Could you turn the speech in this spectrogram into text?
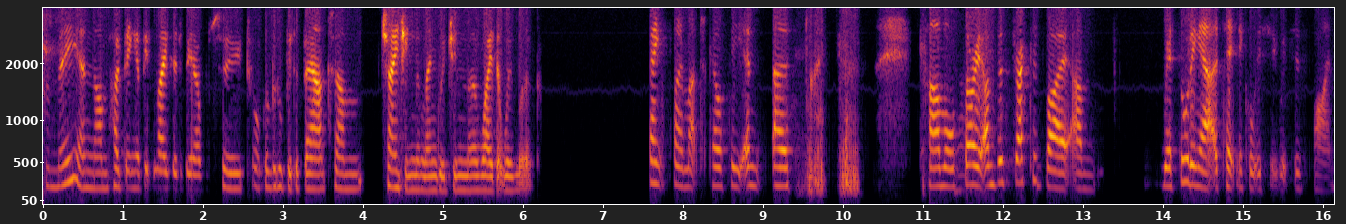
for me, and I'm hoping a bit later to be able to talk a little bit about um, changing the language in the way that we work. Thanks so much, Kelsey. And uh, Carmel, sorry, I'm distracted by, um, we're sorting out a technical issue, which is fine.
